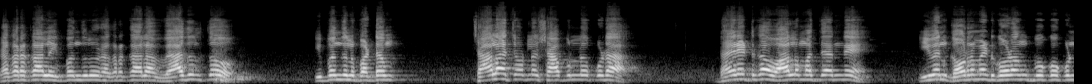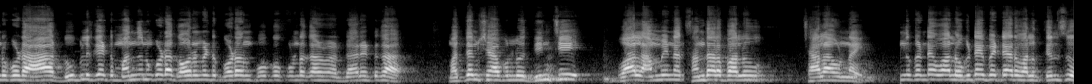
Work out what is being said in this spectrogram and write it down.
రకరకాల ఇబ్బందులు రకరకాల వ్యాధులతో ఇబ్బందులు పడ్డం చాలా చోట్ల షాపుల్లో కూడా డైరెక్ట్గా వాళ్ళ మధ్యాన్నే ఈవెన్ గవర్నమెంట్ గోడౌన్ పోకోకుండా కూడా ఆ డూప్లికేట్ మందును కూడా గవర్నమెంట్ గోడౌన్ పోకోకుండా డైరెక్ట్గా మద్యం షాపుల్లో దించి వాళ్ళు అమ్మిన సందర్భాలు చాలా ఉన్నాయి. ఎందుకంటే వాళ్ళు ఒకటే పెట్టారు వాళ్ళకి తెలుసు.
